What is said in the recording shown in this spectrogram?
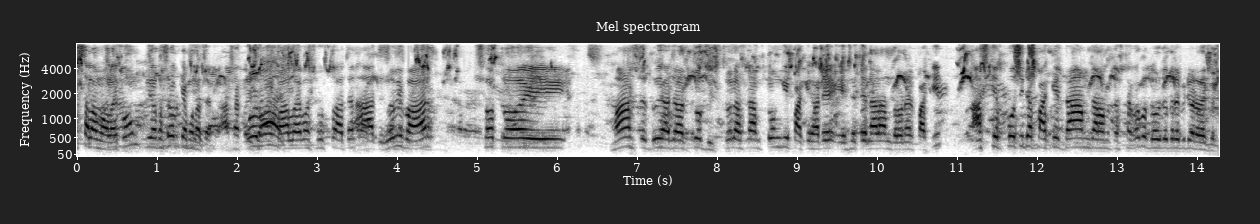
আসসালামু আলাইকুম। প্রিয় দর্শক কেমন আছেন? আশা করি সবাই ভালো এবং সুস্থ আছেন। আজ রবিবার সতেরোই মার্চ দুই হাজার চব্বিশ। চলে আসলাম টঙ্গি পাখির হাটে এসেছে নানান ধরনের পাখি। আজকে প্রতিটা পাখির দাম জানানোর চেষ্টা করব। ধৈর্য ধরে ভিডিওটা দেখবেন।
